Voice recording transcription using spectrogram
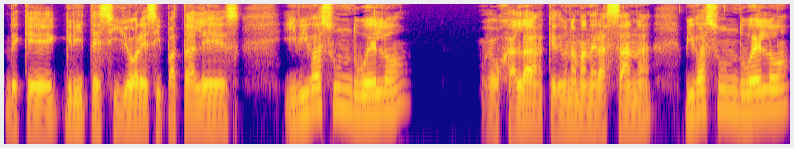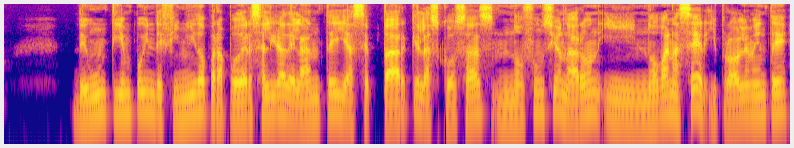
de que grites y llores y patalees y vivas un duelo, ojalá que de una manera sana, vivas un duelo de un tiempo indefinido para poder salir adelante y aceptar que las cosas no funcionaron y no van a ser. Y probablemente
